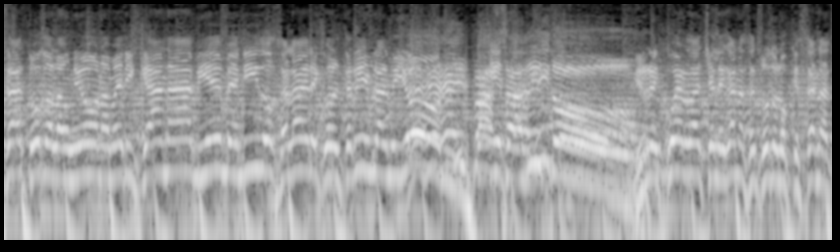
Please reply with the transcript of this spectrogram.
Hola, ¿cómo está toda la Unión Americana? Bienvenidos al aire con el terrible al millón. ¡Ey, pasadito! Y recuerda, échale ganas a todo lo que están ha-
